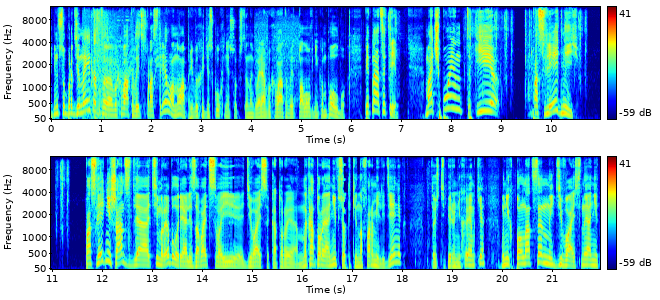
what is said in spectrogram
Insubordinated э, выхватывает с прострела, ну а при выходе с кухни, собственно говоря, выхватывает половником по лбу. 15-3. Матчпоинт и последний... Последний шанс для Team Rebel реализовать свои девайсы, которые, на которые они все-таки нафармили денег. То есть теперь у них эмки. У них полноценный девайсный. Они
